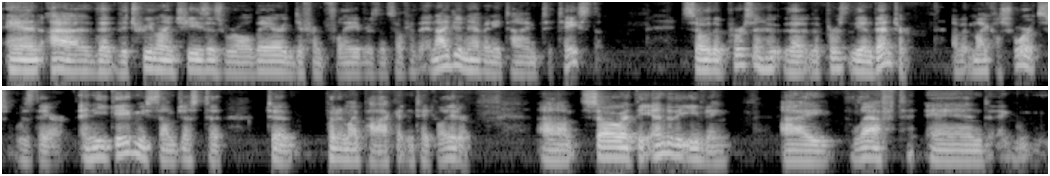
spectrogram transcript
And uh, the the Treeline cheeses were all there, different flavors and so forth. And I didn't have any time to taste them. So the person who the, the person the inventor of it, Michael Schwartz, was there, and he gave me some just to to put in my pocket and take later. Um, so at the end of the evening, I left and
